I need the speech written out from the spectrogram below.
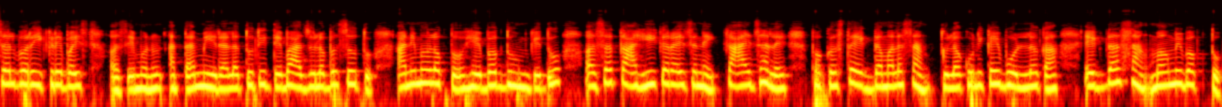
चल बरं इकडे बैस. असे म्हणून आता मीराला तो तिथे बाजूला बसवतो आणि म्हणू लागतो हे बघ धूमकेतू असं काहीही करायचं नाही. काय झालंय? फक्त एकदा मला सांग. तुला कोणी काही बोललं का? एकदा सांग. मग मी बघतो.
